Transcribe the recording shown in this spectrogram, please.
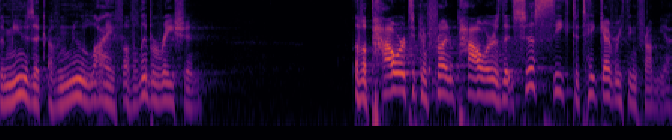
the music of new life, of liberation of a power to confront powers that just seek to take everything from you.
